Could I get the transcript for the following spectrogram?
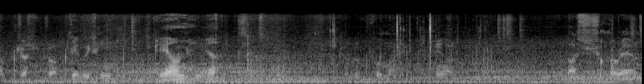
I've just dropped everything down here to look for my, hang on, the bus shook around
